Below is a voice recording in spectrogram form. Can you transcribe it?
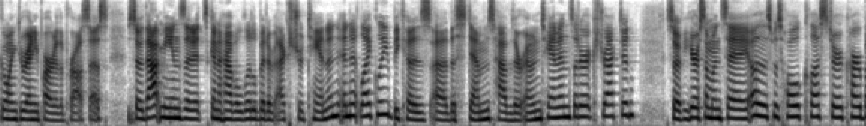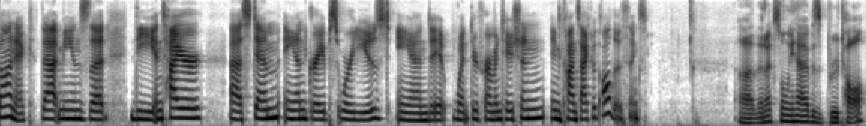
going through any part of the process. So that means that it's going to have a little bit of extra tannin in it, likely because uh, the stems have their own tannins that are extracted. So if you hear someone say, "Oh, this was whole cluster carbonic," that means that the entire uh, stem and grapes were used, and it went through fermentation in contact with all those things. Uh, the next one we have is Brutal.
